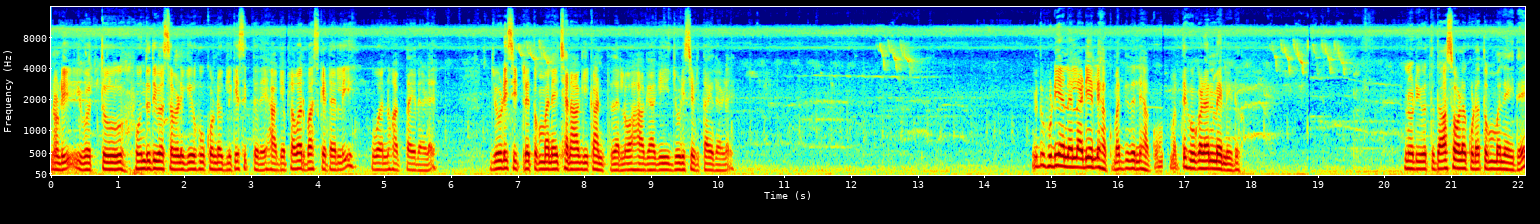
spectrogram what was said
ನೋಡಿ ಇವತ್ತು ಒಂದು ದಿವಸ ಅವಳಿಗೆ ಹೂ ಕೊಂಡೋಗ್ಲಿಕ್ಕೆ ಸಿಗ್ತದೆ. ಹಾಗೆ ಫ್ಲವರ್ ಬಾಸ್ಕೆಟಲ್ಲಿ ಹೂವನ್ನು ಹಾಕ್ತಾ ಇದ್ದಾಳೆ. ಜೋಡಿಸಿಟ್ರೆ ತುಂಬಾ ಚೆನ್ನಾಗಿ ಕಾಣ್ತದಲ್ವ? ಹಾಗಾಗಿ ಜೋಡಿಸಿಡ್ತಾ ಇದ್ದಾಳೆ. ಇದು ಹುಡಿಯನ್ನೆಲ್ಲ ಅಡಿಯಲ್ಲಿ ಹಾಕು, ಮಧ್ಯದಲ್ಲಿ ಹಾಕು. ಮತ್ತೆ ಹೂಗಳನ್ನು ಮೇಲಿಡು. ನೋಡಿ, ಇವತ್ತು ದಾಸವಾಳ ಕೂಡ ತುಂಬಾ ಇದೆ.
